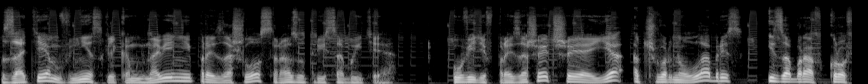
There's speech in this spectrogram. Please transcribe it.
Затем в несколько мгновений произошло сразу три события. Увидев произошедшее, я отшвырнул лабрис и, забрав кровь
